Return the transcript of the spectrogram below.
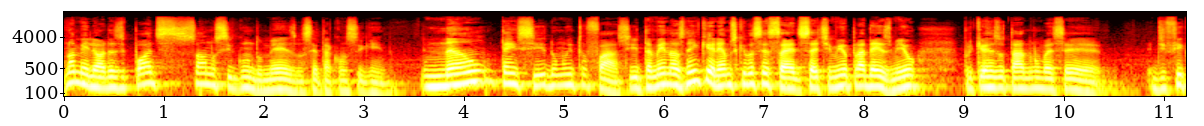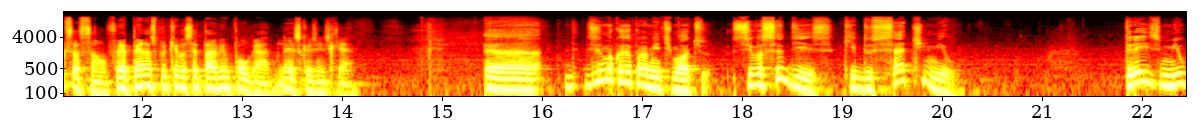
na melhor das hipóteses, só no segundo mês você está conseguindo. Não tem sido muito fácil. E também nós nem queremos que você saia de 7 mil para 10 mil, porque o resultado não vai ser de fixação. Foi apenas porque você estava empolgado. Não é isso que a gente quer. Uh, diz uma coisa para mim, Timóteo. Se você diz que dos 7 mil, 3 mil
